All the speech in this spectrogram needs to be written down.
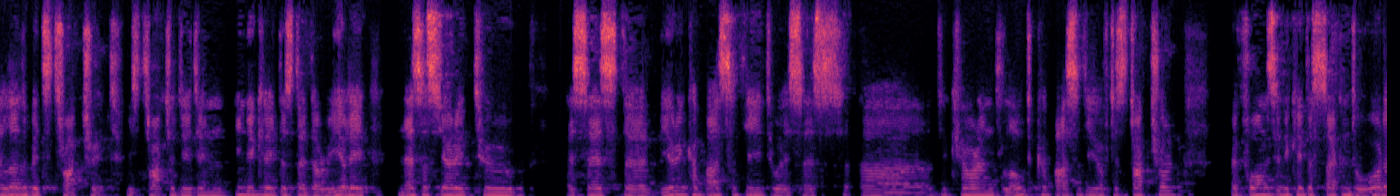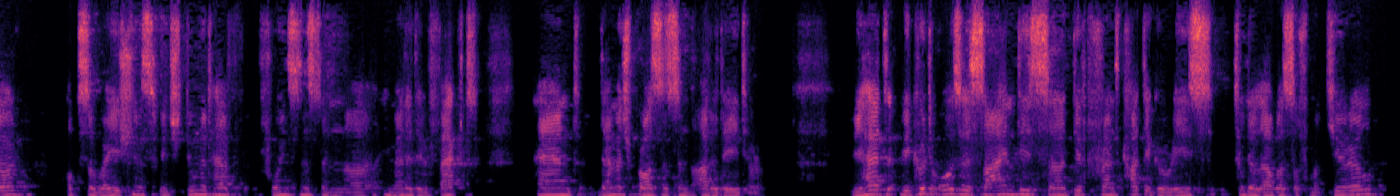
a little bit structure it. We structured it in indicators that are really necessary to assess the bearing capacity, to assess uh, the current load capacity of the structure, performance indicators second order, observations which do not have, for instance, an uh, immediate effect, and damage process and other data. We had we could also assign these uh, different categories to the levels of material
